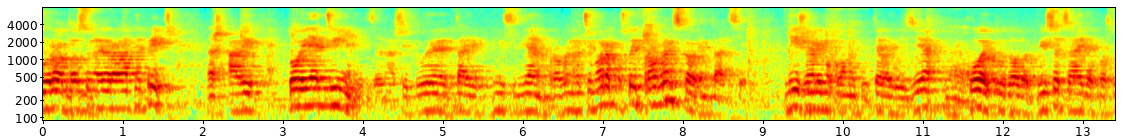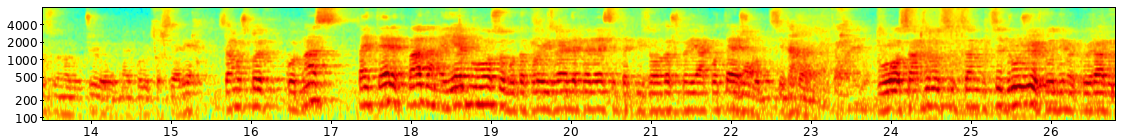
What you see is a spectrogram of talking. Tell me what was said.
gurao, to su nevjerovatne priče. Znaš, ali to je činjenica, znaš, i tu je taj, mislim, jedan problem. Znači, mora postoji programska orijentacija. Mi želimo komediju, televizija, ko je tu dobar pisac, ajde, pošto su naručili nekoliko serija, samo što je kod nas taj teret pada na jednu osobu da proizvede 50 epizoda, što je jako teško, mislim. U Los Angelesu sam se družio s ljudima koji rade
